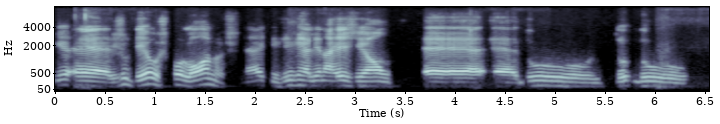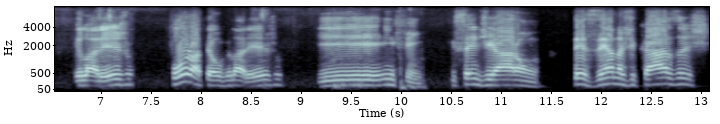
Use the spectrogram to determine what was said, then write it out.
é, judeus colonos né, que vivem ali na região é, é, do, do, do, vilarejo, foram até o vilarejo e, enfim, incendiaram dezenas de casas,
